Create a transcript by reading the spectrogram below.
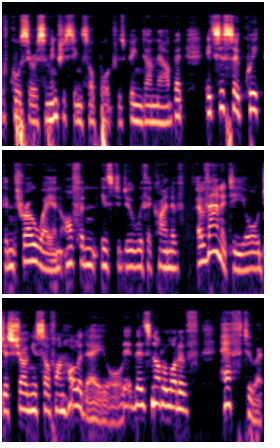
Of course, there are some interesting self portraits being done now, but it's just so quick and throwaway and often is to do with a kind of a vanity or just showing yourself on holiday or there's not a lot of heft to it.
